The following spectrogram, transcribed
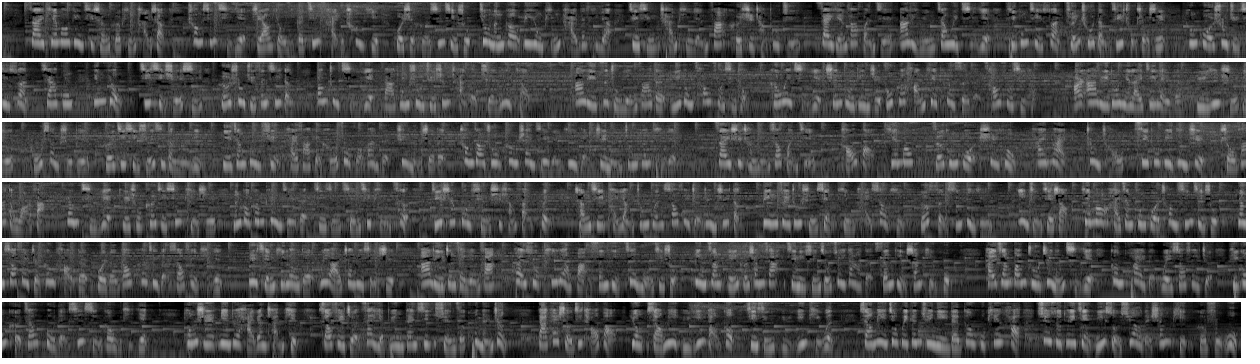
在天猫电器城和平台上，创新企业只要有一个精彩的创意或是核心技术，就能够利用平台的力量进行产品研发和市场布局。在研发环节，阿里云将为企业提供计算、存储等基础设施，通过数据计算、加工、应用、机器学习和数据分析等，帮助企业打通数据生产的全链条。阿里自主研发的移动操作系统，可为企业深度定制符合行业特色的操作系统，而阿里多年来积累的语音识别、图像识别和机器学习等能力，也将陆续开发给合作伙伴的智能设备，创造出更善解人意的智能终端体验。在市场营销环节，淘宝、天猫则通过试用、拍卖、众筹、C to B 定制、首发等玩法。让企业推出科技新品时，能够更便捷地进行前期评测，及时获取市场反馈，长期培养终端消费者认知等，并最终实现品牌效应和粉丝运营。应景介绍，天猫还将通过创新技术，让消费者更好地获得高科技的消费体验。日前披露的 VR 战略显示，阿里正在研发快速批量化 3D 建模技术，并将联合商家建立全球最大的 3D 商品库，还将帮助智能企业更快地为消费者提供可交互的新型购物体验。同时，面对海量产品，消费者再也不用担心选择困难症。打开手机淘宝，用小蜜语音导购进行语音提问。小蜜就会根据你的购物偏好，迅速推荐你所需要的商品和服务。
